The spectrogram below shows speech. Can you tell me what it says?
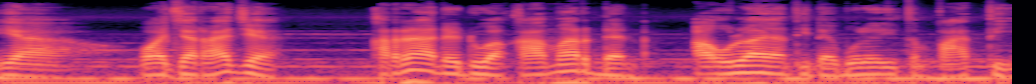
Ya, wajar aja, karena ada dua kamar dan aula yang tidak boleh ditempati.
